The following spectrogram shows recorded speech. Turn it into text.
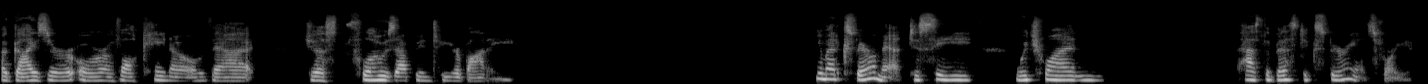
a geyser or a volcano that just flows up into your body. You might experiment to see which one has the best experience for you.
